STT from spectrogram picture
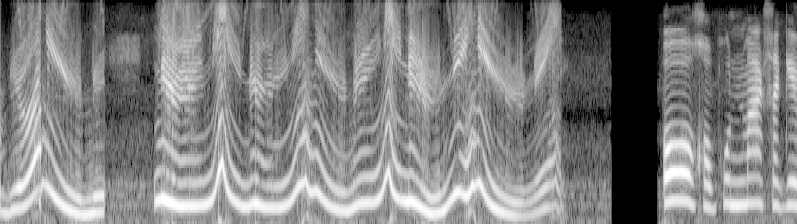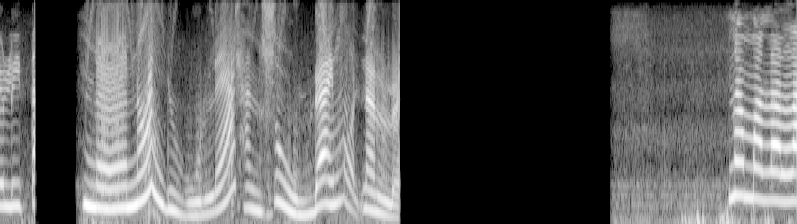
ตรเยอะนี่นี่นี่นี่นี่นี่นี่นี่นี่นี่นี่นี่โอ้ขอบคุณมากสเกลลิตันแน่นอนอยู่แล้วฉันสู้ได้หมดนั่นเลยนั่นมันอะไร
